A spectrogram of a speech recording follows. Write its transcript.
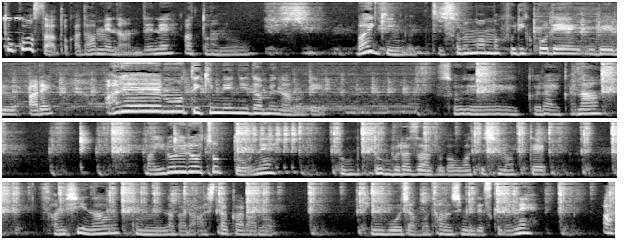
トコースターとかダメなんでね。あとあのバイキングってそのまま振り子で揺れるあれ？あれもてきめんにダメなのでそれぐらいかな。まあいろいろちょっとねドンブラザーズが終わってしまって。寂しいな。と思いながら明日からのキングオージャーも楽しみですけどね。あ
